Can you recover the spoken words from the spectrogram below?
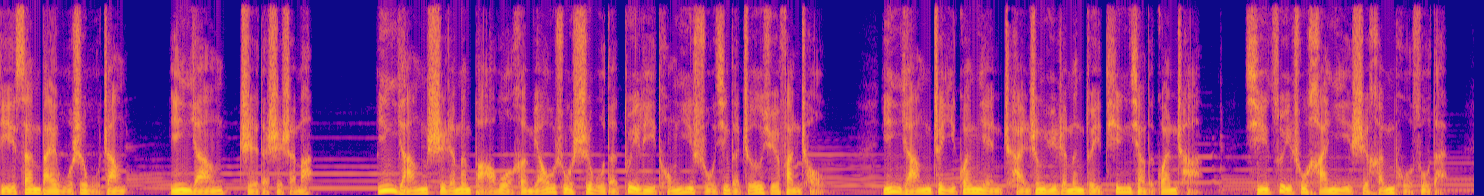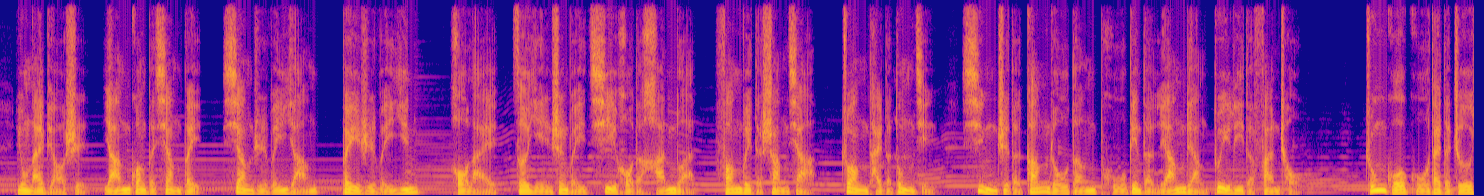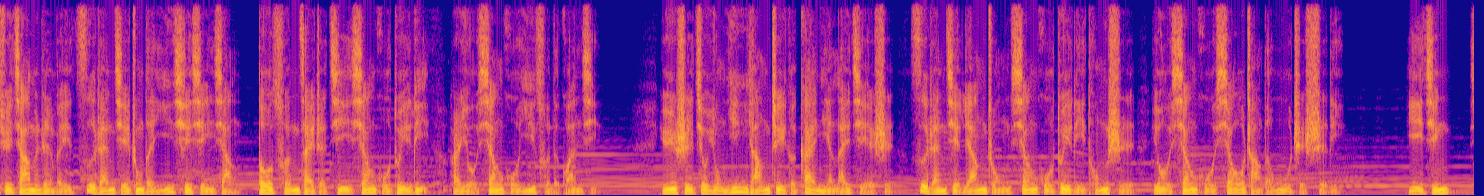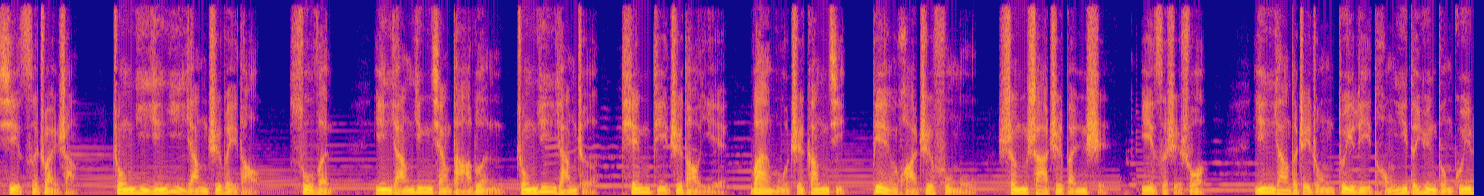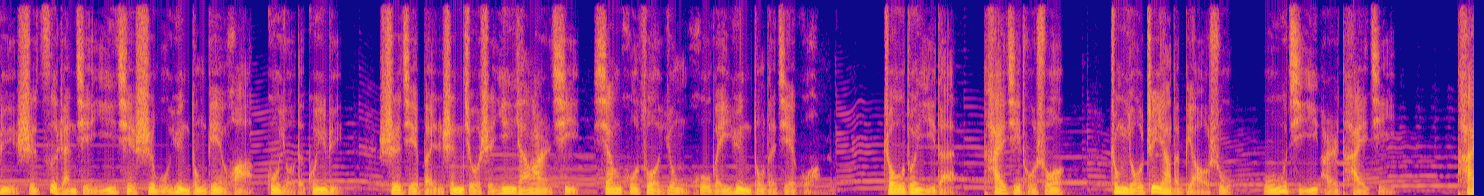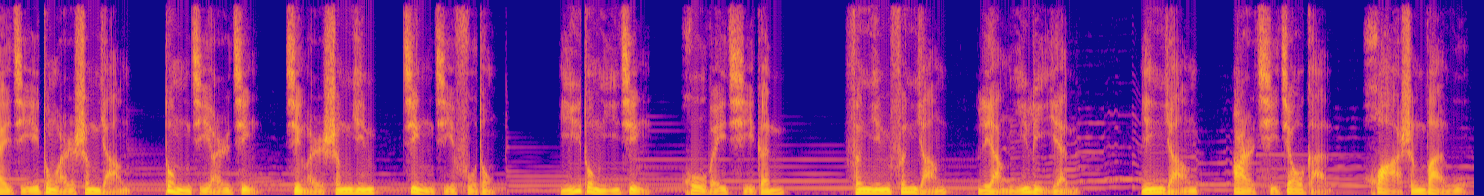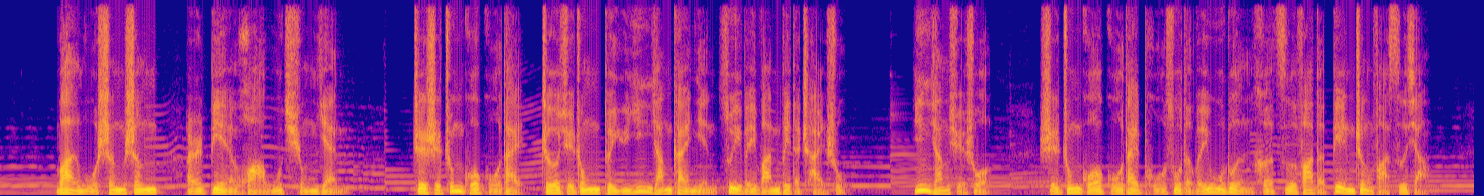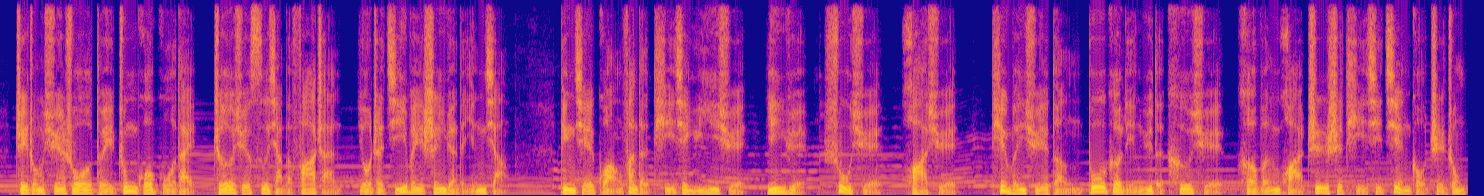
第三百五十五章，阴阳指的是什么？阴阳是人们把握和描述事物的对立统一属性的哲学范畴。阴阳这一观念产生于人们对天象的观察，其最初含义是很朴素的，用来表示阳光的向背，向日为阳，背日为阴。后来则引申为气候的寒暖、方位的上下、状态的动静、性质的刚柔等普遍的两两对立的范畴。中国古代的哲学家们认为，自然界中的一切现象都存在着既相互对立而又相互依存的关系，于是就用阴阳这个概念来解释自然界两种相互对立同时又相互消长的物质势力。《易经·系辞传》上中一阴一阳之谓道。素问：阴阳应象大论中，阴阳者，天地之道也，万物之纲纪，变化之父母，生杀之本始。意思是说。阴阳的这种对立统一的运动规律，是自然界一切事物运动变化固有的规律。世界本身就是阴阳二气相互作用、互为运动的结果。周敦颐的《太极图》说中有这样的表述：“无极而太极，太极动而生阳，动极而静，静而生阴，静极复动，一动一静，互为其根，分阴分阳，两仪立焉，阴阳。”二气交感，化生万物，万物生生而变化无穷焉。这是中国古代哲学中对于阴阳概念最为完备的阐述。阴阳学说是中国古代朴素的唯物论和自发的辩证法思想。这种学说对中国古代哲学思想的发展有着极为深远的影响，并且广泛的体现于医学、音乐、数学、化学。天文学等多个领域的科学和文化知识体系建构之中。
